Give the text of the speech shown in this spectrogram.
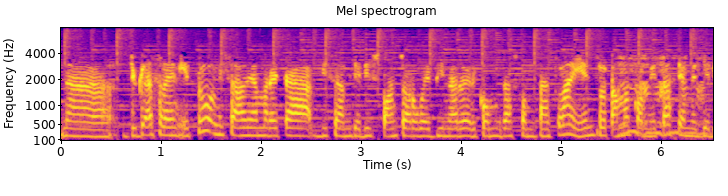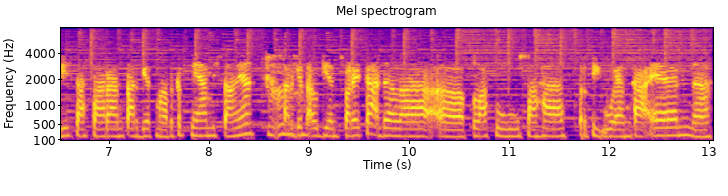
Nah, juga selain itu, misalnya mereka bisa menjadi sponsor webinar dari komunitas-komunitas lain, terutama komunitas yang menjadi sasaran target marketnya. Misalnya target audiens mereka adalah uh, pelaku usaha seperti UMKM. Nah,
